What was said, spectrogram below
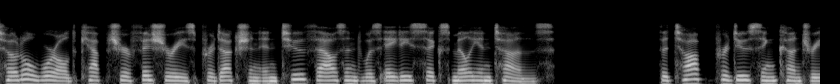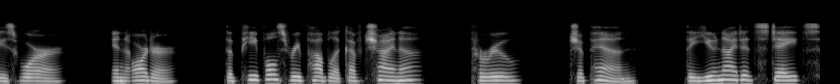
total world capture fisheries production in 2000 was 86 million tons. The top producing countries were in order, the People's Republic of China, Peru, Japan, the United States,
